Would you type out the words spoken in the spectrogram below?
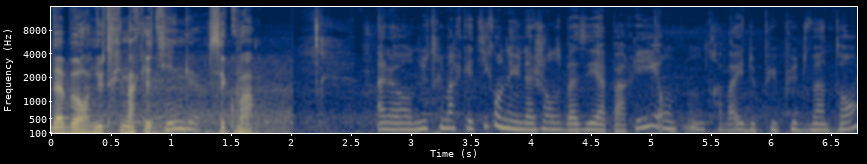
D'abord, Nutri Marketing, c'est quoi? Alors, Nutri-Marketing, on est une agence basée à Paris. On, travaille depuis plus de 20 ans.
